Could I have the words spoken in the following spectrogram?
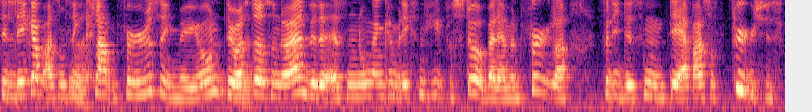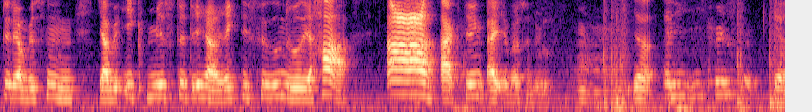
det ligger bare som sådan en Ja. klam følelse i maven. Det er jo også det, der er så nøjeren ved det, altså nogle gange kan man ikke sådan helt forstå, hvad det er, man føler, fordi det er, sådan, det er bare så fysisk, det der med sådan, jeg vil ikke miste det her rigtig fede noget, jeg har. Ah, agtig, ikke? Ej, jeg var sådan øl. Mm. Ja. Er de i køleskabet? Ja.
